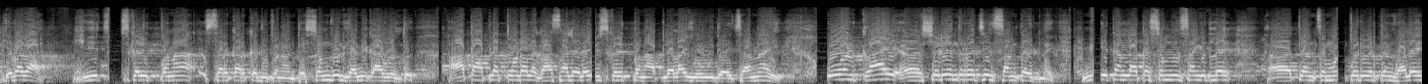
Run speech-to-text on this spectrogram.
हे बघा ही विस्कळीतपणा सरकार कधी पण आणते. समजून घ्या मी काय बोलतोय. आता आपल्या तोंडाला घास आलेला विस्कळीतपणा आपल्याला येऊ द्यायचा नाही. कोण काय अं, षडयंत्र रचेल सांगता येत नाही. मी त्यांना आता समजून सांगितलंय त्यांचं मन परिवर्तन झालंय.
